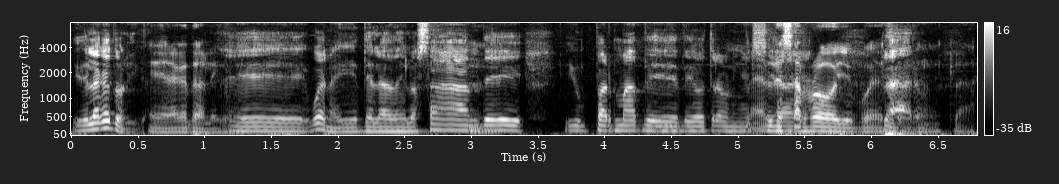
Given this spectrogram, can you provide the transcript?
Y de la Católica. Y de la Católica. Eh, bueno, y de la de los Andes y un par más de, de otras universidades. Mm. desarrollo puede ser claro. claro.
